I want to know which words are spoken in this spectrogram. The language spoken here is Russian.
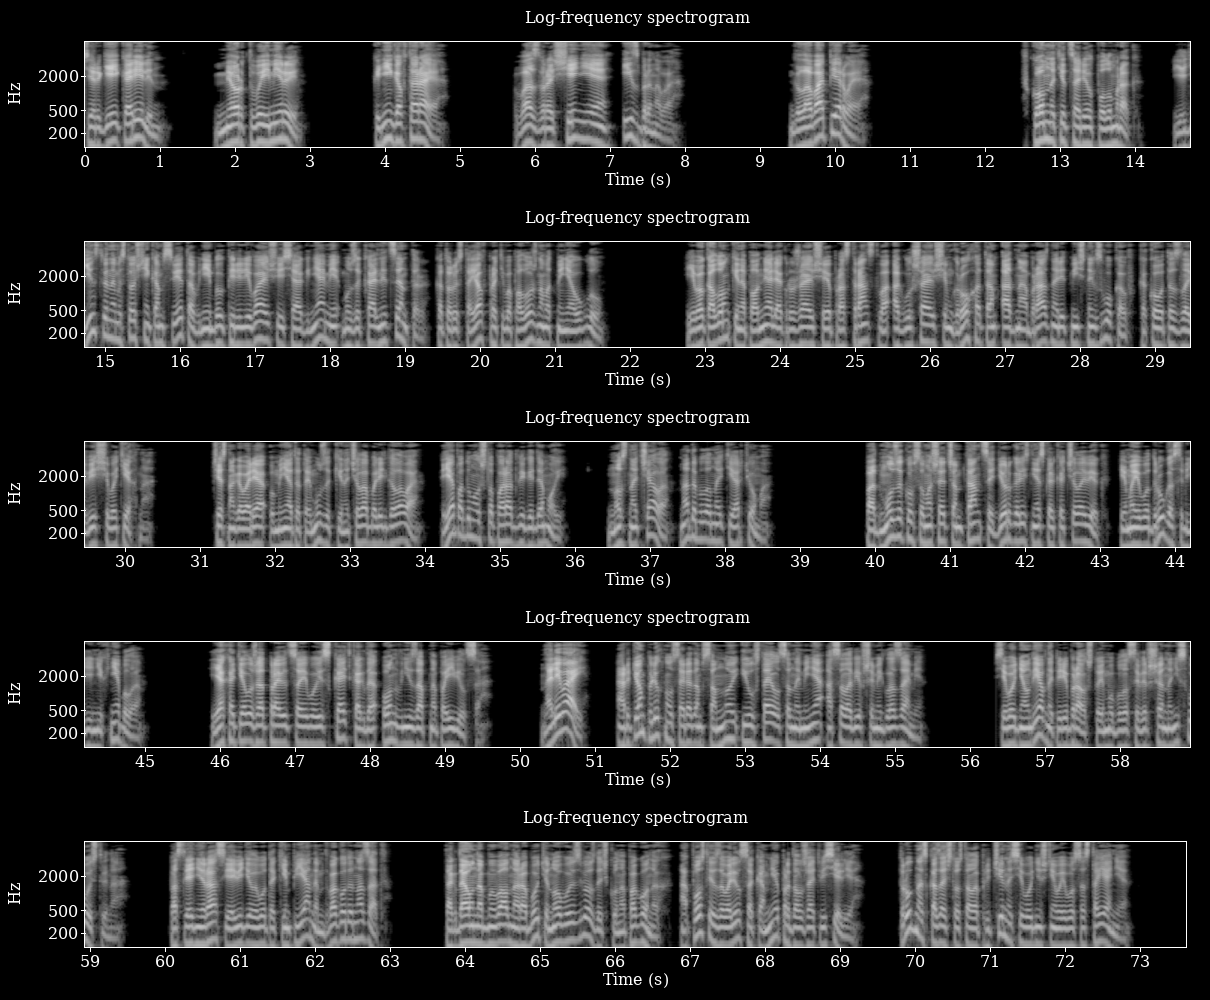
Сергей Карелин. Мертвые миры. Книга вторая. Возвращение избранного. Глава первая. В комнате царил полумрак. Единственным источником света в ней был переливающийся огнями музыкальный центр, который стоял в противоположном от меня углу. Его колонки наполняли окружающее пространство оглушающим грохотом однообразно ритмичных звуков какого-то зловещего техно. Честно говоря, у меня от этой музыки начала болеть голова, я подумал, что пора двигать домой. Но сначала надо было найти Артема. Под музыку в сумасшедшем танце дергались несколько человек, и моего друга среди них не было. Я хотел уже отправиться его искать, когда он внезапно появился. «Наливай!» Артем плюхнулся рядом со мной и уставился на меня осоловевшими глазами. Сегодня он явно перебрал, что ему было совершенно несвойственно. Последний раз я видел его таким пьяным два года назад. Тогда он обмывал на работе новую звездочку на погонах, а после завалился ко мне продолжать веселье. Трудно сказать, что стало причиной сегодняшнего его состояния.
